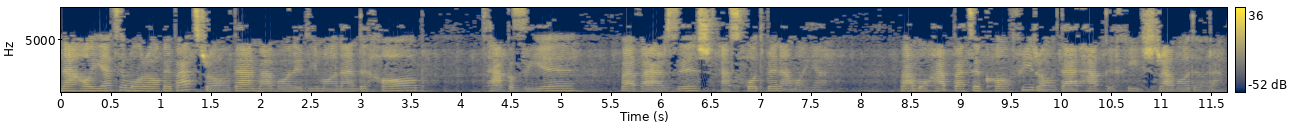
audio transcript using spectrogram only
نهایت مراقبت را در مواردی مانند خواب، تغذیه و ورزش از خود بنمایم و محبت کافی را در حق خیش روا دارم.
